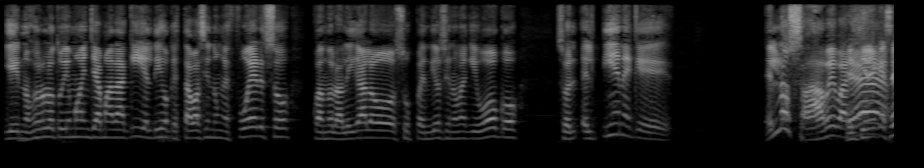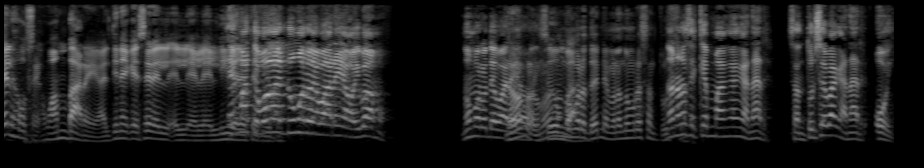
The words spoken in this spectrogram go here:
Y nosotros lo tuvimos en llamada aquí. Él dijo que estaba haciendo un esfuerzo cuando la liga lo suspendió, si no me equivoco. So, él, él tiene que. Él lo sabe, Él Barea. tiene que ser José Juan Barea. Él tiene que ser el, el, el, el líder. Es más, de te este voy a dar el número de Barea hoy, vamos. Números de Barea No, no, hoy. no, los números de él, no los números de Santurce. No, no, no, es que van a ganar. Santurce va a ganar hoy.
